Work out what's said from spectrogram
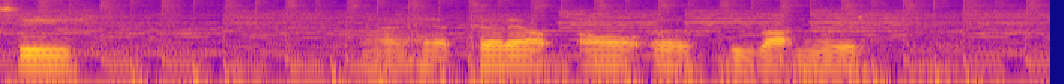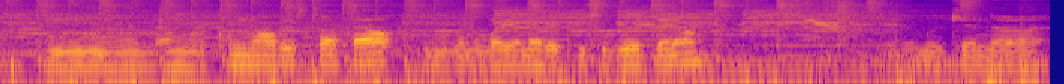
See, I have cut out all of the rotten wood and I'm going to clean all this stuff out and we're going to lay another piece of wood down and we can uh,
